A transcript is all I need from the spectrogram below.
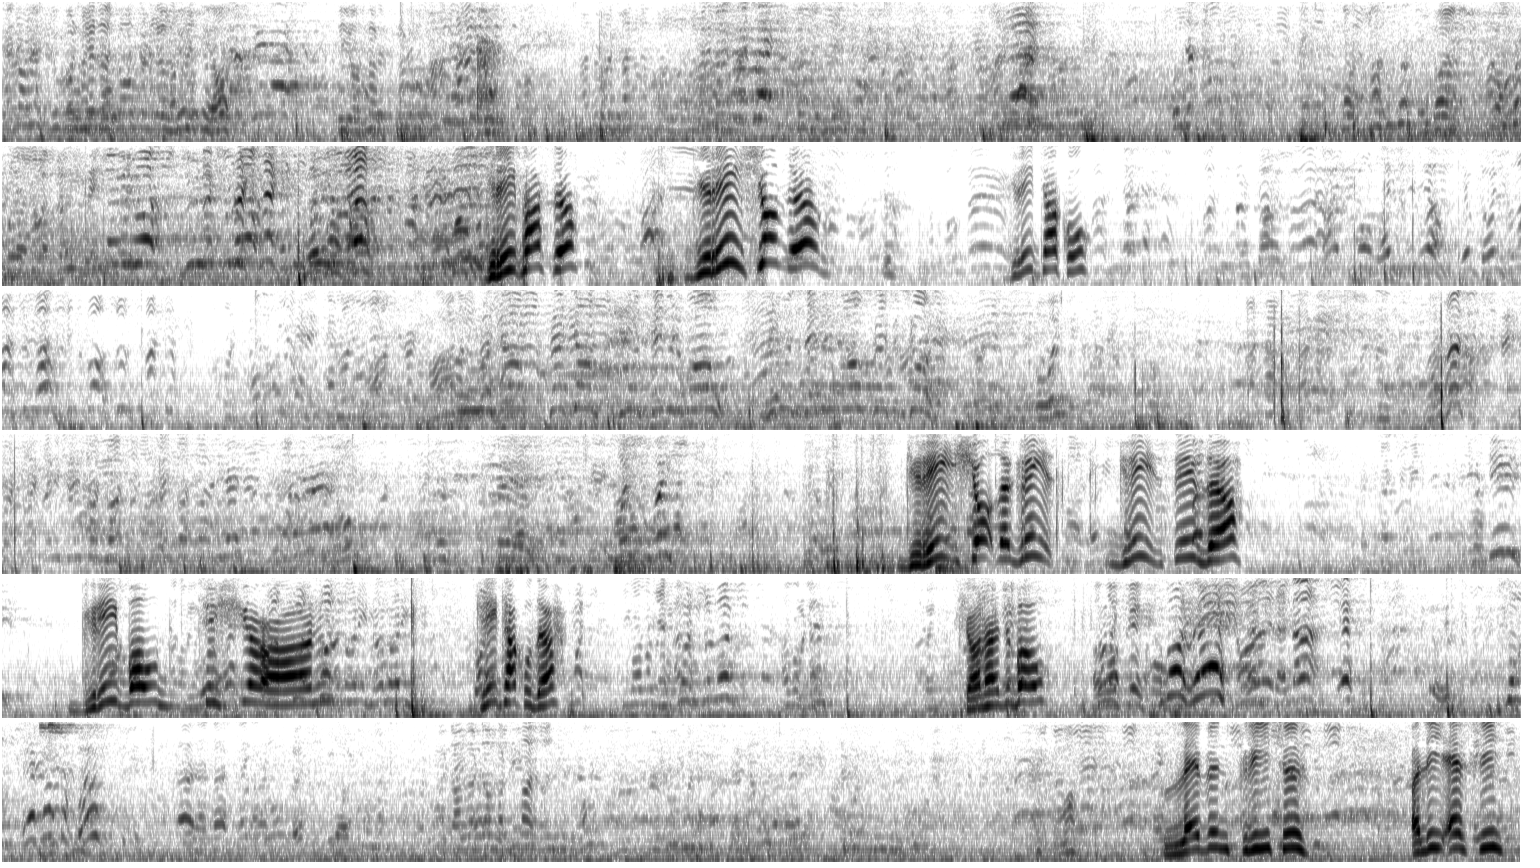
Great pass there. Great shot there. Great tackle. Press on! You want to stay with the ball! You want to stay with the ball, press and shot! Great shot there. Great, great save there. Great ball to Sean. Great tackle there. Sean has the ball. Come on, Ray! Eleven three to Elite FC.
